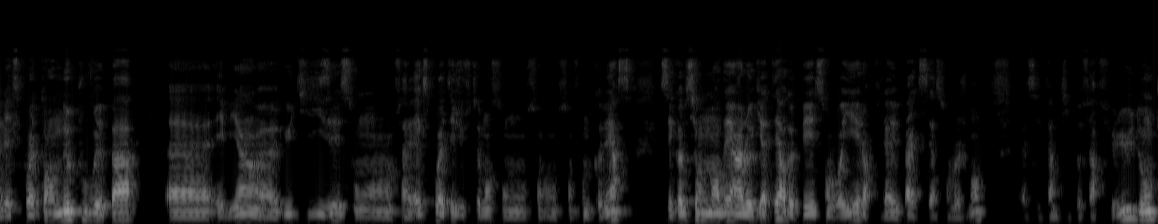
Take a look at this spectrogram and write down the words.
l'exploitant ne pouvait pas euh, eh bien euh, utiliser son, exploiter justement son, son, fonds de commerce. C'est comme si on demandait à un locataire de payer son loyer alors qu'il n'avait pas accès à son logement. Euh, c'est un petit peu farfelu. Donc,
